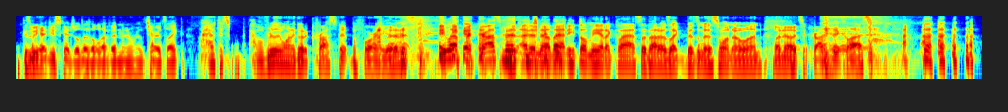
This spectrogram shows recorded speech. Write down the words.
because we had you scheduled at 11, and we're- Jared's like, I have this, I really want to go to CrossFit before I go to this. He left for CrossFit. I didn't know that. He told me he had a class. I thought it was like business 101. oh no, it's a CrossFit class.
